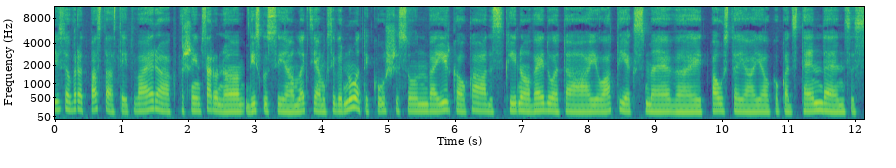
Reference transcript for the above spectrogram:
Jūs jau varat pastāstīt vairāk par šīm sarunām, diskusijām, lekcijām, kas jau ir notikušas, un vai ir kaut kādas kino veidotāju attieksmē vai paustajā jau kaut kādas tendences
